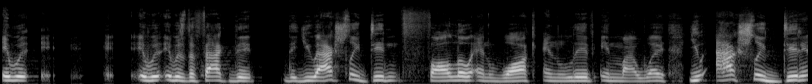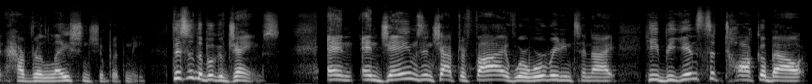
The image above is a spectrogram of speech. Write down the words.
it was it, it, it was the fact that that you actually didn't follow and walk and live in my way. You actually didn't have relationship with me. This is the book of James. And, and James in chapter 5, where we're reading tonight, he begins to talk about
